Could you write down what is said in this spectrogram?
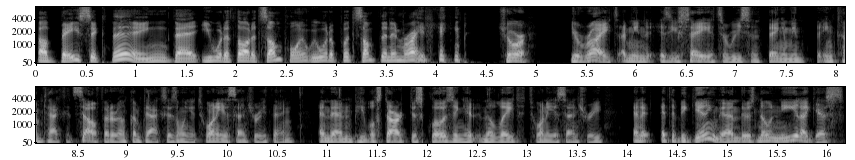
a basic thing that you would have thought at some point we would have put something in writing. Sure. You're right. I mean, as you say, it's a recent thing. I mean, the income tax itself, federal income tax, is only a 20th century thing. And then people start disclosing it in the late 20th century. And at, at the beginning, then, there's no need, I guess,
